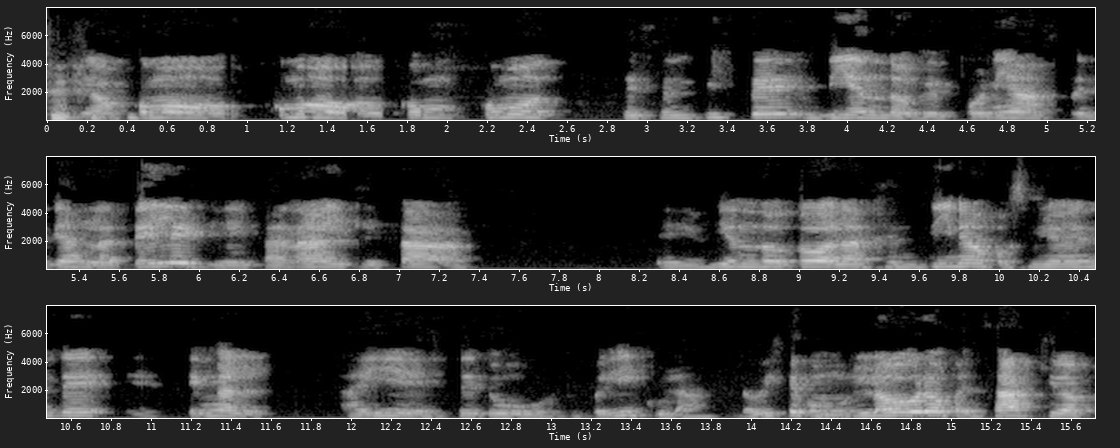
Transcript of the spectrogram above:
Digamos, ¿cómo, cómo, cómo, cómo te sentiste viendo que ponías, prendías la tele, que el canal que está eh, viendo toda la Argentina, posiblemente eh, tenga ahí esté tu, película. ¿Lo viste como un logro? ¿Pensabas que iba,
